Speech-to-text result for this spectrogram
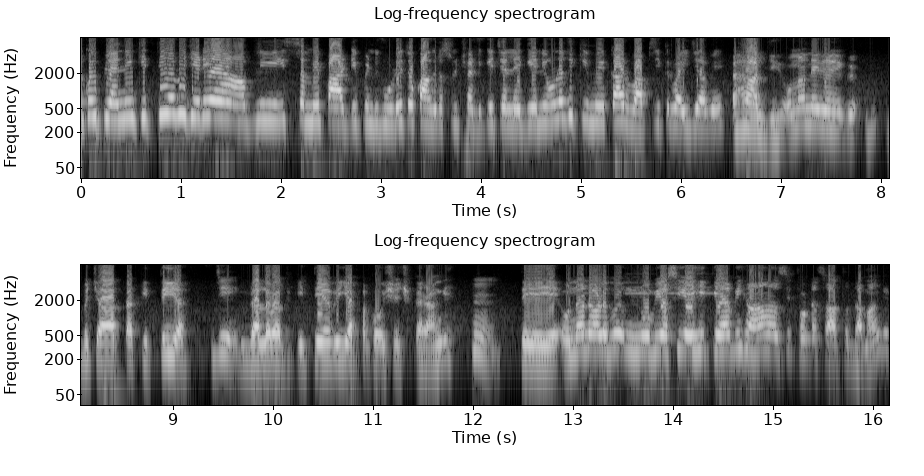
ਕੋਈ ਪਲੈਨਿੰਗ ਕੀਤੀ ਹੈ ਵੀ ਜਿਹੜੇ ਆਪਣੀ ਇਸ ਸਮੇਂ ਪਾਰਟੀ ਪਿੰਡ ਗੂੜੇ ਤੋਂ ਕਾਂਗਰਸ ਨੂੰ ਛੱਡ ਕੇ ਚਲੇ ਗਏ ਨੇ ਉਹਨਾਂ ਦੀ ਕਿਵੇਂ ਘਰ ਵਾਪਸੀ ਕਰਵਾਈ ਜਾਵੇ? ਹਾਂਜੀ ਉਹਨਾਂ ਨੇ ਵਿਚਾਰ ਤਾਂ ਕੀਤੀ ਆ। ਜੀ। ਗੱਲਬਾਤ ਕੀਤੀ ਆ ਵੀ ਆਪਾਂ ਕੋਸ਼ਿਸ਼ ਕਰਾਂਗੇ। ਹੂੰ। ਤੇ ਉਹਨਾਂ ਨਾਲ ਨੂੰ ਵੀ ਅਸੀਂ ਇਹੀ ਕਿਹਾ ਵੀ ਹਾਂ ਅਸੀਂ ਤੁਹਾਡਾ ਸਾਥ ਦਵਾਂਗੇ।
